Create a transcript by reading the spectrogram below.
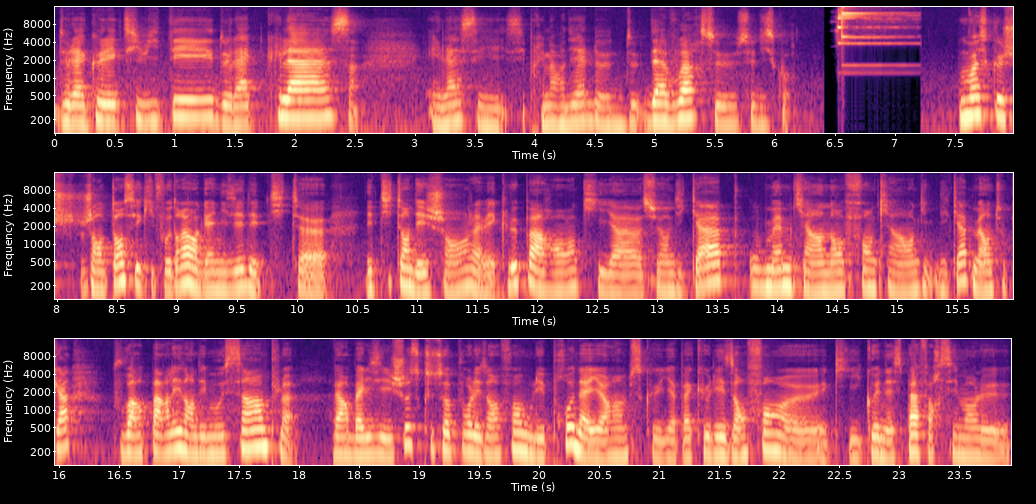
de la collectivité, de la classe. Et là, c'est primordial d'avoir ce, discours. Moi, ce que j'entends, c'est qu'il faudrait organiser des, petites, euh, des petits temps d'échange avec le parent qui a ce handicap, ou même qui a un enfant qui a un handicap, mais en tout cas, pouvoir parler dans des mots simples, verbaliser les choses, que ce soit pour les enfants ou les pros d'ailleurs, hein, parce qu'il n'y a pas que les enfants euh, qui connaissent pas forcément le,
